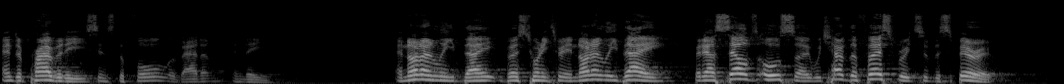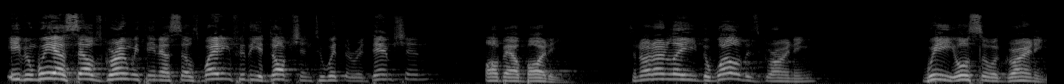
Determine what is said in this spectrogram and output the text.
and depravity since the fall of Adam and Eve. And not only they, verse 23, and not only they, but ourselves also, which have the first fruits of the Spirit, even we ourselves groan within ourselves, waiting for the adoption to wit the redemption of our body. So not only the world is groaning, we also are groaning.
